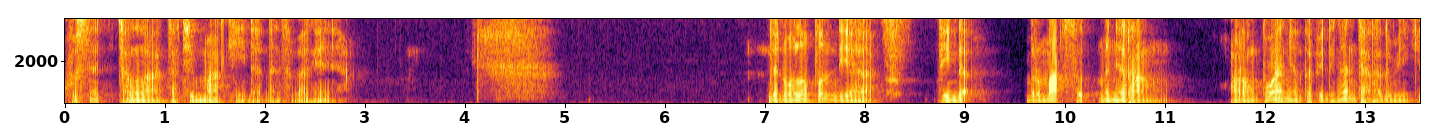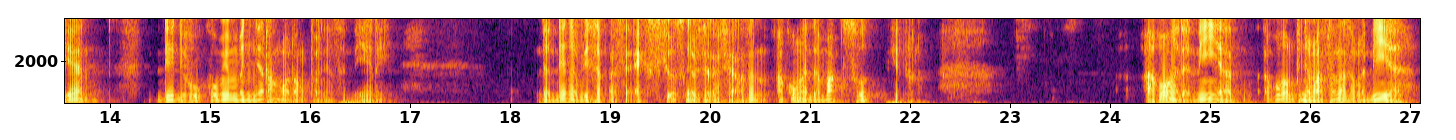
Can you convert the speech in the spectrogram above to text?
khususnya celah, caci maki dan lain sebagainya dan walaupun dia tidak bermaksud menyerang orang tuanya tapi dengan cara demikian dia dihukumi menyerang orang tuanya sendiri. Dan dia nggak bisa kasih excuse nggak bisa kasih alasan aku nggak ada maksud gitu loh. Aku nggak ada niat aku kan punya masalah sama dia.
